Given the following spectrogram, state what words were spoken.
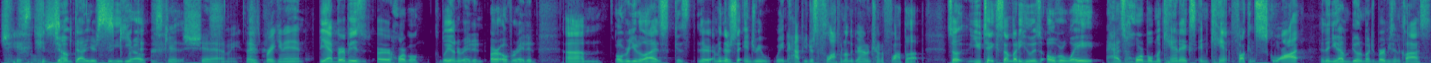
Jeez You jumped out of your seat, bro. the- scared the shit out of me. That was breaking in. But yeah, burpees are horrible, completely underrated or overrated, um, overutilized because they're. I mean, there's an injury waiting to happen. You're just flopping on the ground and trying to flop up. So you take somebody who is overweight, has horrible mechanics, and can't fucking squat, and then you have them doing a bunch of burpees in class.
